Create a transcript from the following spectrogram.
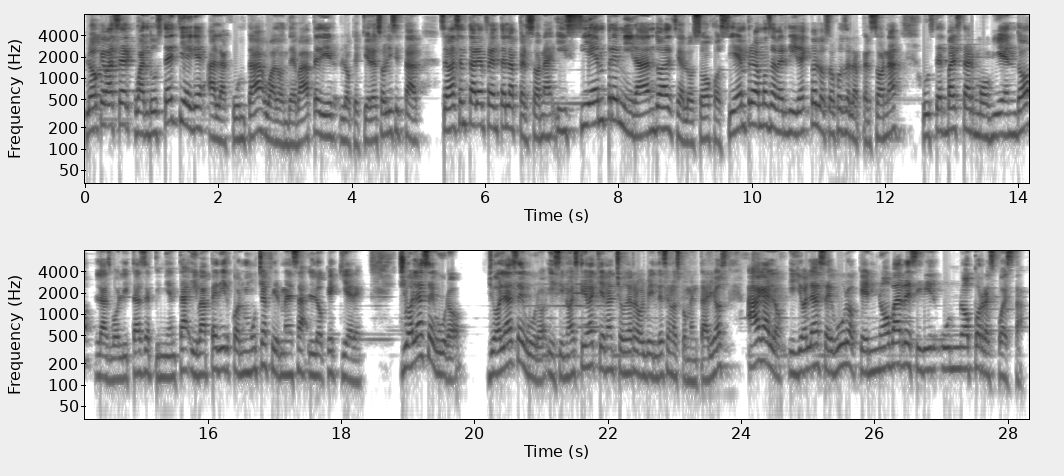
Lo que va a hacer cuando usted llegue a la junta o a donde va a pedir lo que quiere solicitar, se va a sentar enfrente de la persona y siempre mirando hacia los ojos, siempre vamos a ver directo los ojos de la persona. Usted va a estar moviendo las bolitas de pimienta y va a pedir con mucha firmeza lo que quiere. Yo le aseguro, yo le aseguro, y si no escribe aquí en el show de Raúl en los comentarios, hágalo y yo le aseguro que no va a recibir un no por respuesta.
